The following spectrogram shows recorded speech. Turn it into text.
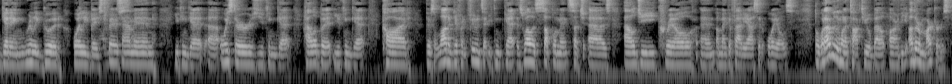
getting really good oily based fish, salmon, you can get uh, oysters, you can get halibut, you can get cod. There's a lot of different foods that you can get, as well as supplements such as algae, krill, and omega fatty acid oils. But what I really want to talk to you about are the other markers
